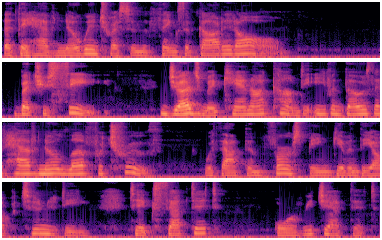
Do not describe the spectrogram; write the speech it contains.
that they have no interest in the things of God at all. But you see, judgment cannot come to even those that have no love for truth without them first being given the opportunity to accept it or reject it.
